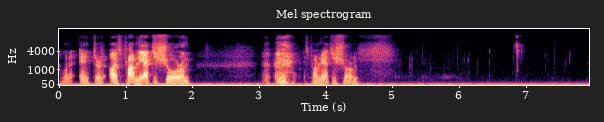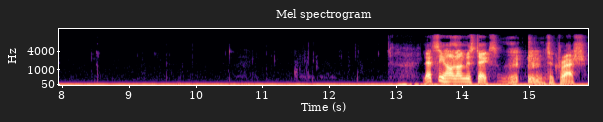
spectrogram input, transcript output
So I'm going to enter. it. Oh, it's probably at the showroom. it's probably at the showroom. Let's see how long this takes to crash.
